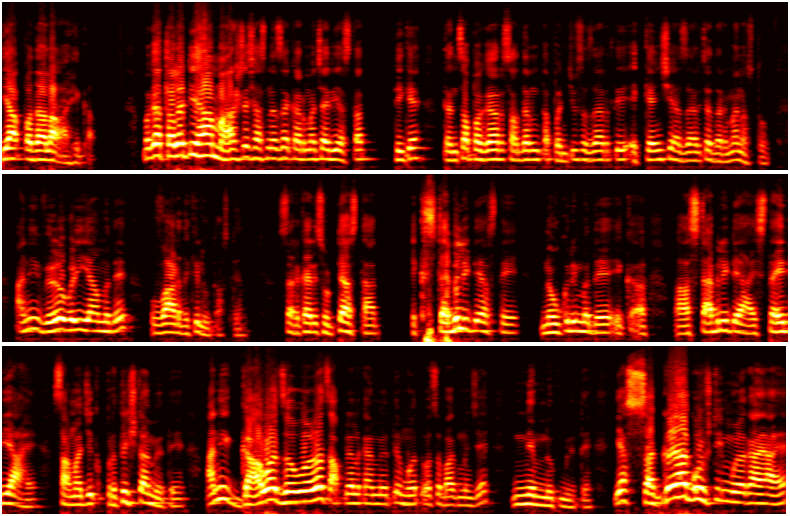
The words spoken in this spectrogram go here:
या पदाला आहे का? बघा तलाठी हा महाराष्ट्र शासनाचा कर्मचारी असतात ठीक आहे? त्यांचा पगार साधारणतः पंचवीस हजार ते एक्क्याऐंशी हजारच्या दरम्यान असतो. आणि वेळोवेळी यामध्ये वाढ देखील होत असते. सरकारी सुट्ट्या असतात एक स्टॅबिलिटी असते नोकरीमध्ये एक स्टॅबिलिटी आहे स्थैर्य आहे सामाजिक प्रतिष्ठा मिळते आणि गावाजवळच आपल्याला काय मिळते? महत्त्वाचा भाग म्हणजे नेमणूक मिळते. या सगळ्या गोष्टीमुळे काय आहे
